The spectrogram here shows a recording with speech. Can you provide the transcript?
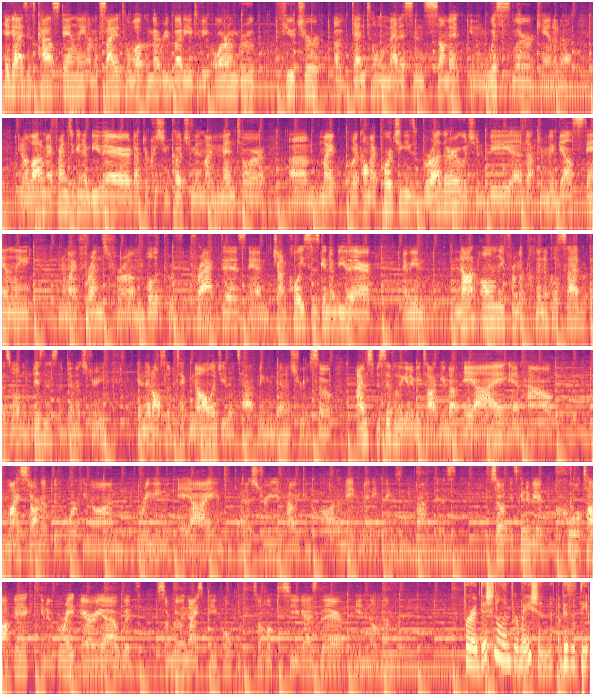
Hey guys, it's Kyle Stanley. I'm excited to welcome everybody to the Aurum Group Future of Dental Medicine Summit in Whistler, Canada. You know, a lot of my friends are going to be there. Dr. Christian Coachman, my mentor, um, my who I call my Portuguese brother, which would be uh, Dr. Miguel Stanley. You know, my friends from Bulletproof Practice, and John Kois is going to be there. I mean, not only from a clinical side, but as well the business of dentistry and then also technology that's happening in dentistry. So I'm specifically going to be talking about AI and how my startup is working on bringing AI into dentistry and how we can automate many things in the practice. So it's going to be a cool topic in a great area with some really nice people. So hope to see you guys there in November. For additional information, visit the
